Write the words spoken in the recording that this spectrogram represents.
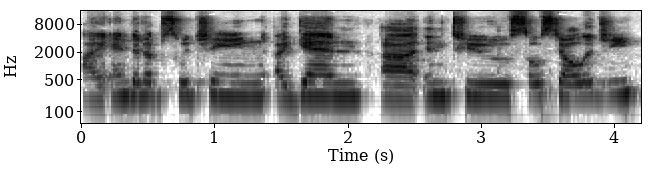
I ended up switching again uh, into sociology.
